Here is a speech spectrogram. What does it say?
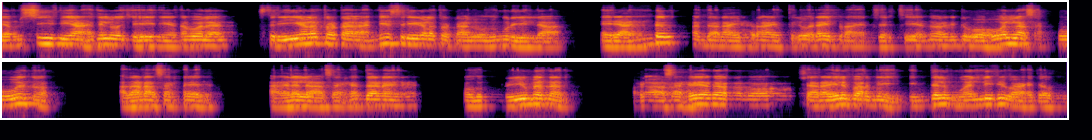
ലംസി ബി അഹദിൽ വജഹീനി എന്ന പോലെ സ്ത്രീകളെ തൊട്ടാൽ അന്യ സ്ത്രീകളെ തൊട്ടാൽ ഒന്നും കുറിയില്ല. രണ്ടും എന്താണ് അഭിപ്രായത്തിൽ ഒരഭിപ്രായം അനുസരിച്ച് എന്ന് പറഞ്ഞിട്ട് ഓഹുവല്ല അസഹു എന്ന് പറഞ്ഞു. അതാണ് അസഹ അങ്ങനല്ല അസഹ എന്താണ്? ഒതുമുറിയുമെന്നാണ് അവിടെ അസഹ എന്ന് പറഞ്ഞപ്പോ ഷറയിൽ പറഞ്ഞ് ഇന്ദൽ മുല്ലിഫി വാഹിദഹു.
